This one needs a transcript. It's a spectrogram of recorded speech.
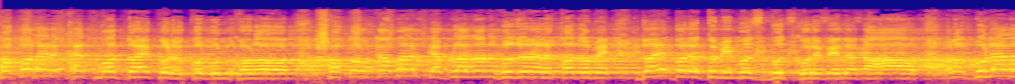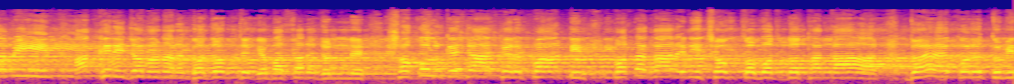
সকলের খেদমত দয়া করে কবুল করো। সকল কামার কেবলাদান হুজুরের কদমে দয়া করে তুমি মজবুত করে বেঁধে দাও। রব্বুল আলমিন আখিরি জমানার গজব থেকে বাঁচার জন্য সকলকে জাকের পার্টির পতাকার নিচে ঐক্যবদ্ধ থাকার দয়া করে তুমি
